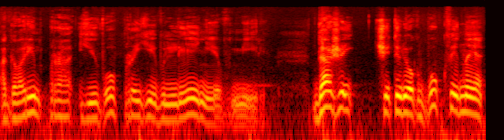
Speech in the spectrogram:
а говорим про его проявление в мире. Даже четырехбуквенное,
